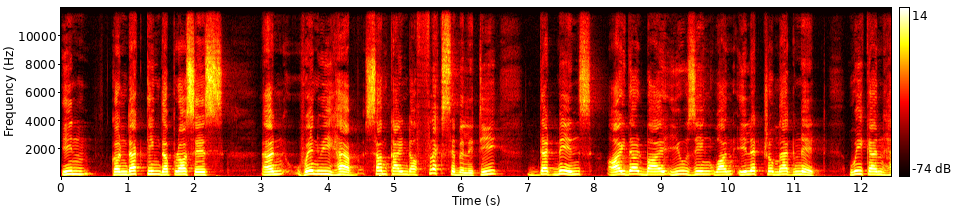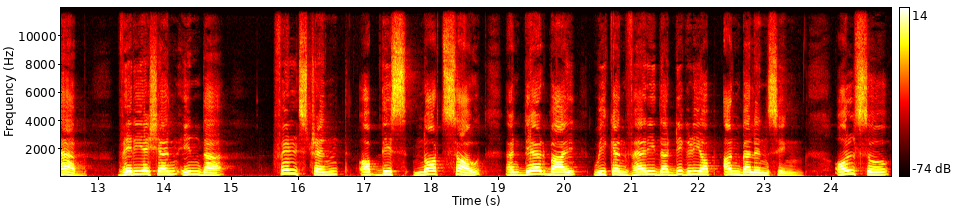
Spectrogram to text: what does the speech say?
in conducting the process and when we have some kind of flexibility that means either by using one electromagnet we can have variation in the field strength of this north south and thereby we can vary the degree of unbalancing. Also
